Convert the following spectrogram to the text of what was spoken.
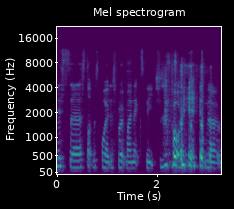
Miss uh, Stockdale Boy just wrote my next speech for me. no.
